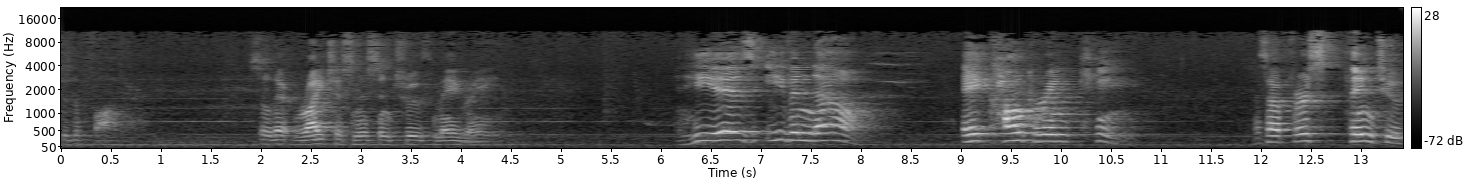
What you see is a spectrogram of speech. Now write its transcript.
to the Father so that righteousness and truth may reign. And he is even now a conquering king. That's our first thing to,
